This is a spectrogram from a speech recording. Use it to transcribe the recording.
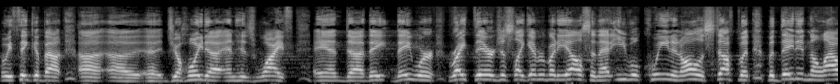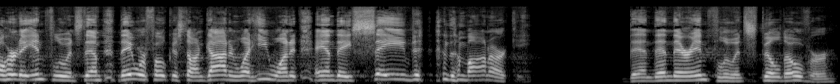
we think about uh, uh, uh Jehoiada and his wife, and uh, they they were right there just like everybody else, and that evil queen and all this stuff, but but they didn't allow her to influence them. They were focused on God and what He wanted, and they saved the monarchy. Then then their influence spilled over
